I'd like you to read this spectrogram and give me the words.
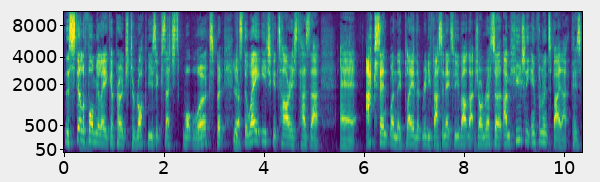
There's still a mm-hmm. formulaic approach to rock music 'cause that's what works, but Yeah. it's the way each guitarist has that uh, accent when they play that really fascinates me about that genre. So I'm hugely influenced by that because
